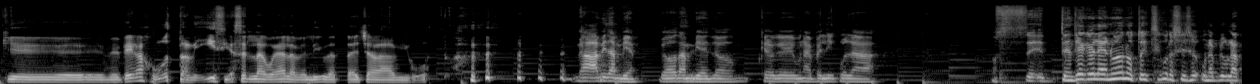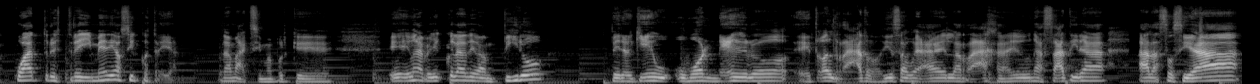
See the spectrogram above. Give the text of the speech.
que me pega justo a mí. Si esa es la wea, la película está hecha a mi gusto. No, a mí también. Yo también. Lo, creo que una película. No sé, tendría que verla de nuevo. No estoy seguro si es una película 4 estrellas y media o 5 estrellas. La máxima, porque es una película de vampiro, pero que hu- humor negro eh, todo el rato. Y esa weá es la raja. Es una sátira a la sociedad,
